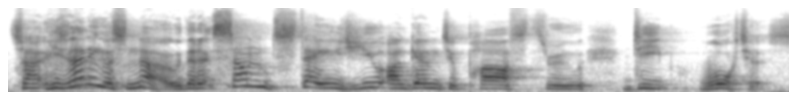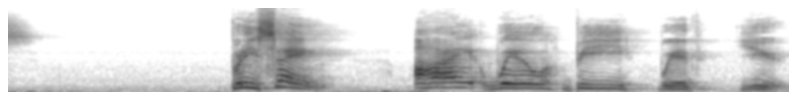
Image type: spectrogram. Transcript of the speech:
So he's letting us know that at some stage you are going to pass through deep waters. But he's saying, I will be with you.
